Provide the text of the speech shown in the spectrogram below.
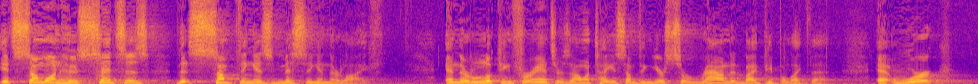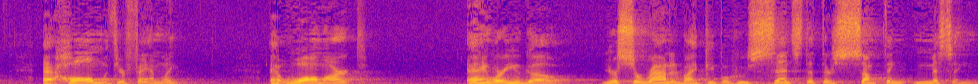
It's someone who senses that something is missing in their life and they're looking for answers. I want to tell you something you're surrounded by people like that at work, at home with your family, at Walmart, anywhere you go. You're surrounded by people who sense that there's something missing.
